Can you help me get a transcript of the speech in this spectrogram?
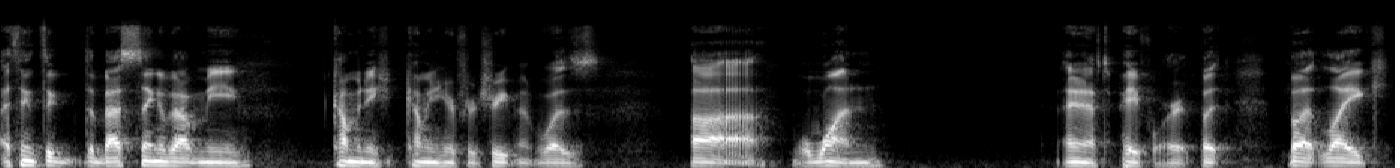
I think the the best thing about me coming coming here for treatment was, uh, well, one, I didn't have to pay for it, but but like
